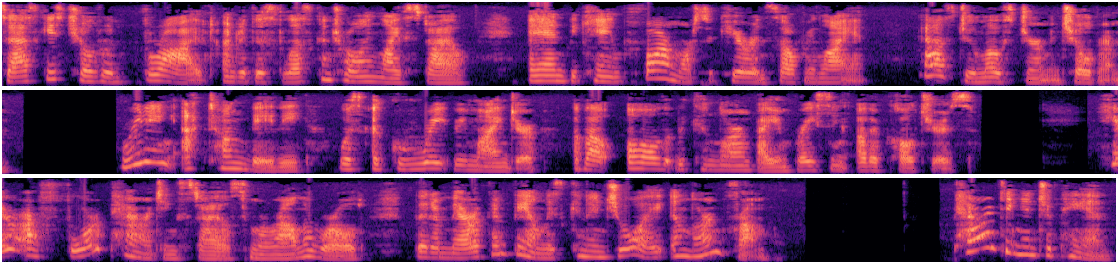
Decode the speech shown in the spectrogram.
Zaske's children thrived under this less controlling lifestyle and became far more secure and self-reliant, as do most German children. Reading Achtung Baby was a great reminder about all that we can learn by embracing other cultures. Here are four parenting styles from around the world that American families can enjoy and learn from. Parenting in Japan.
